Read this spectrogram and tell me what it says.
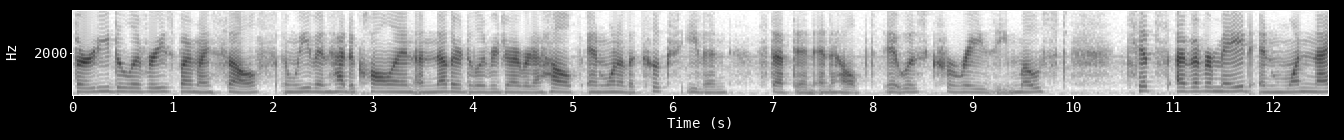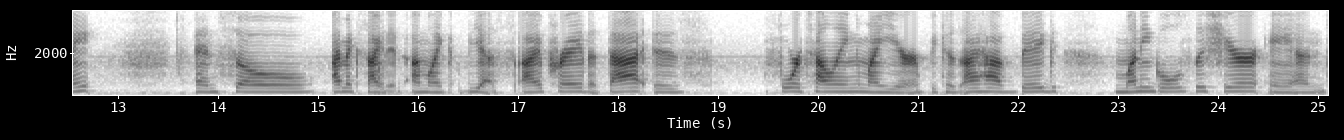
30 deliveries by myself, and we even had to call in another delivery driver to help, and one of the cooks even stepped in and helped. It was crazy. Most tips I've ever made in one night. And so I'm excited. I'm like, yes, I pray that that is foretelling my year because I have big money goals this year and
